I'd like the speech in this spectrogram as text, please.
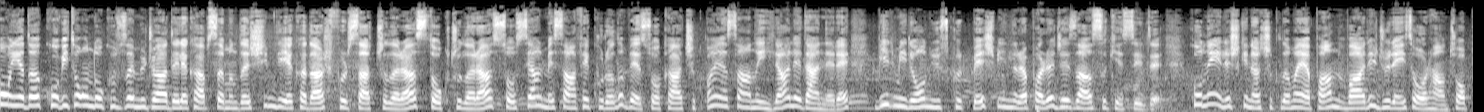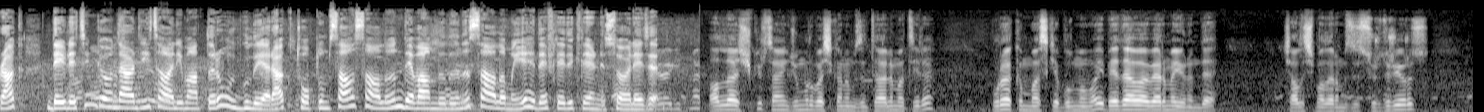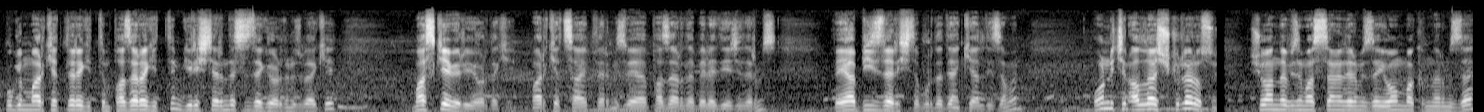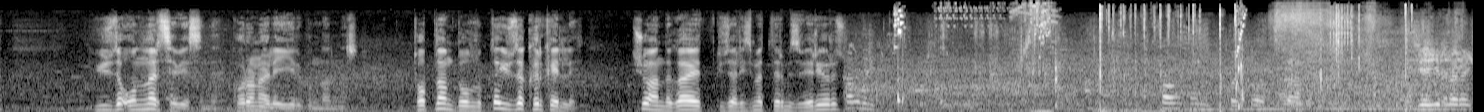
Konya'da Covid-19'la mücadele kapsamında şimdiye kadar fırsatçılara, stokçulara, sosyal mesafe kuralı ve sokağa çıkma yasağını ihlal edenlere 1 milyon 145 bin lira para cezası kesildi. Konuya ilişkin açıklama yapan Vali Cüneyt Orhan Toprak, devletin gönderdiği talimatları uygulayarak toplumsal sağlığın devamlılığını sağlamayı hedeflediklerini söyledi. Allah'a şükür Sayın Cumhurbaşkanımızın talimatıyla bırakın maske bulmamayı bedava verme yönünde çalışmalarımızı sürdürüyoruz. Bugün marketlere gittim, pazara gittim. Girişlerinde siz de gördünüz belki. Maske veriyor oradaki market sahiplerimiz veya pazarda belediyecilerimiz. Veya bizler işte burada denk geldiği zaman. Onun için Allah'a şükürler olsun. Şu anda bizim hastanelerimizde, yoğun bakımlarımızda yüzde onlar seviyesinde korona ile ilgili bulunanlar. Toplam dolulukta yüzde 40-50. Şu anda gayet güzel hizmetlerimizi veriyoruz. Yıllara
